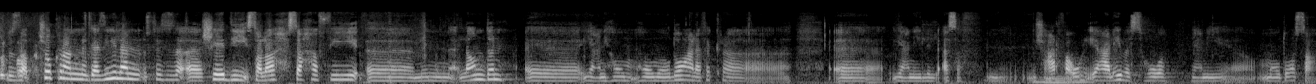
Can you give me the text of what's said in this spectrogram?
بالظبط شكرا جزيلا أستاذ آه، شادي صلاح صحفي من لندن. يعني هو هو موضوع على فكرة يعني للأسف مش عارفة أقول إيه عليه بس هو يعني موضوع صعب.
